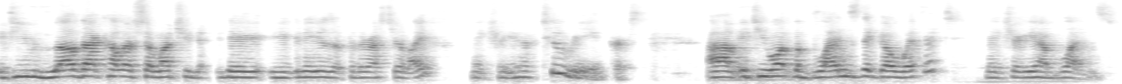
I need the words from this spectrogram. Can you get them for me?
If you love that color so much, you, you're going to use it for the rest of your life, make sure you have two re-inkers. Um, if you want the blends that go with it, make sure you have blends,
